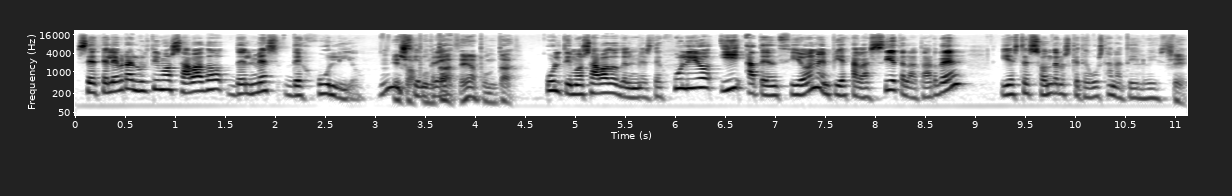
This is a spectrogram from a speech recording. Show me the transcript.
Se celebra el último sábado del mes de julio. Eso, Siempre apuntad, ¿eh? Apuntad. último sábado del mes de julio y atención, empieza a las 7 de la tarde y estos son de los que te gustan a ti, Luis. Sí.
